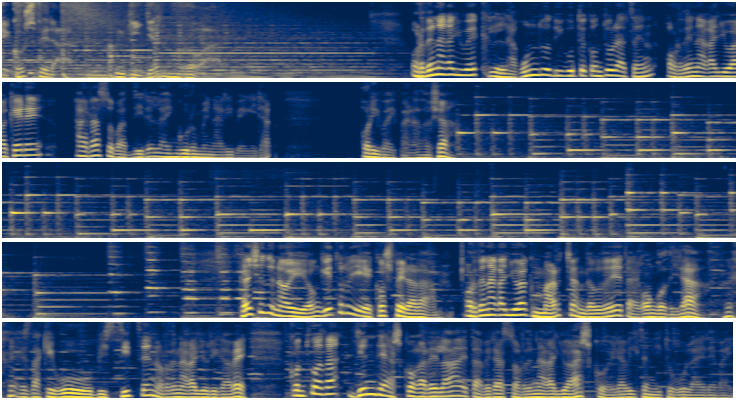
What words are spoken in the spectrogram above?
Ekosfera, Guillermo Roa. Ordenagailuek lagundu digute konturatzen ordenagailuak ere arazo bat direla ingurumenari begira. Hori bai paradoxa. Kaixo den hoi, ongietorri ekosferara. Ordenagailuak martxan daude eta egongo dira. Ez dakigu bizitzen ordenagailurik gabe. Kontua da, jende asko garela eta beraz ordenagailu asko erabiltzen ditugula ere bai.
